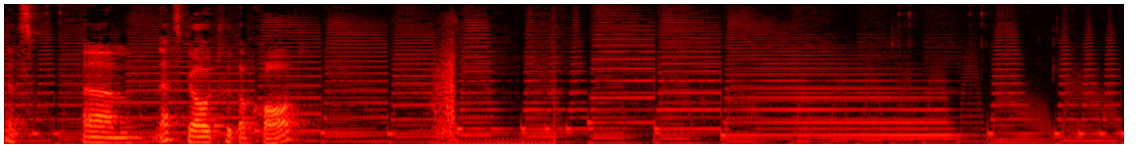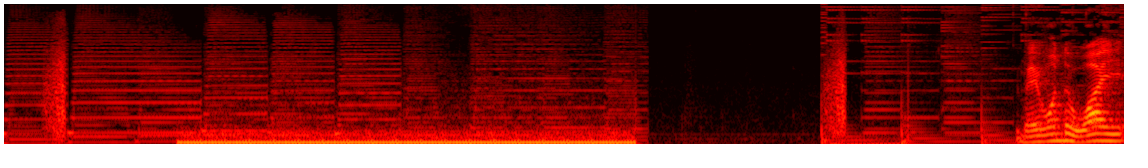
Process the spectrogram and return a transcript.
Let's um, let's go to the court. You may wonder why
